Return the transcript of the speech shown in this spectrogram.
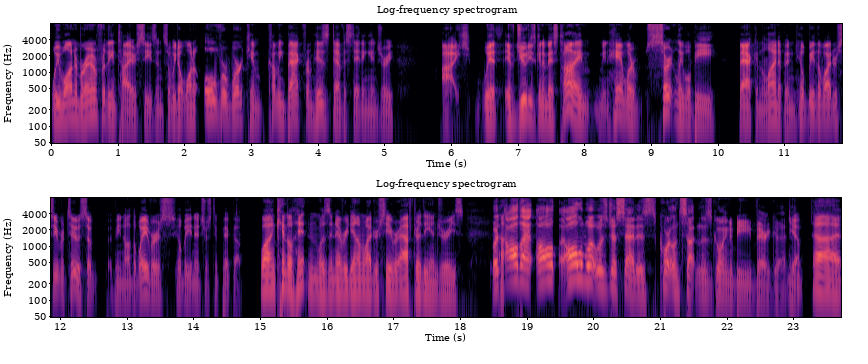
we want him around for the entire season, so we don't want to overwork him coming back from his devastating injury. I with if Jeudy's going to miss time, I mean Hamler certainly will be back in the lineup, and he'll be the wide receiver too. So I mean on the waivers, he'll be an interesting pickup. well, and Kendall Hinton was an every down wide receiver after the injuries. But Uh, all that, all all of what was just said is Courtland Sutton is going to be very good. Yep. Uh,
